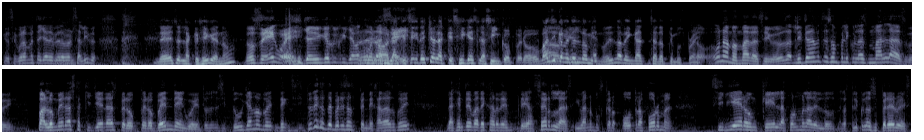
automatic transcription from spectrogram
que seguramente ya debió de haber salido. De esa es la que sigue, ¿no? No sé, güey, yo creo que ya va como No, no, la la que seis. sigue, de hecho la que sigue es la 5, pero básicamente ok. es lo mismo, es la venganza de Optimus Prime. No, Una mamada así, güey. O sea, literalmente son películas malas, güey. Palomeras taquilleras, pero pero venden, güey. Entonces, si tú ya no ve- de- si tú dejas de ver esas pendejadas, güey, la gente va a dejar de, de hacerlas y van a buscar otra forma. Si vieron que la fórmula de, los- de las películas de superhéroes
